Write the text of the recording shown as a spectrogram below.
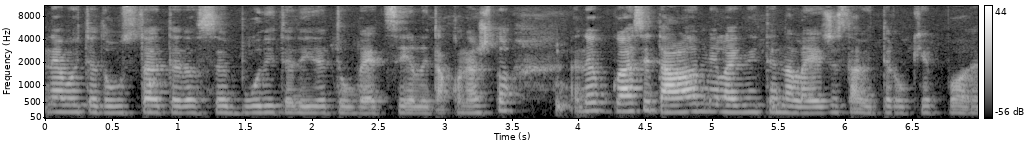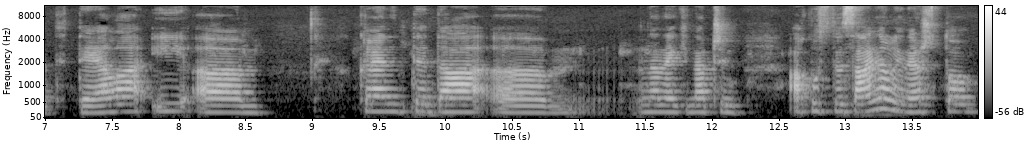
nemojte da ustajete, da se budite, da idete u WC ili tako nešto, nego gasite alarm i legnite na leđe, stavite ruke pored tela i um, krenite da um, na neki način, ako ste sanjali nešto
